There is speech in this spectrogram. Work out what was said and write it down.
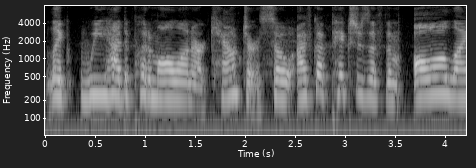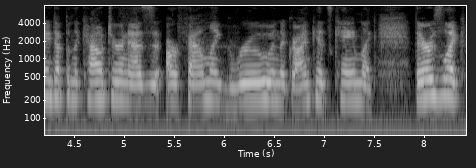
like we had to put them all on our counter. So I've got pictures of them all lined up on the counter, and as our family grew and the grandkids came, like there's like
